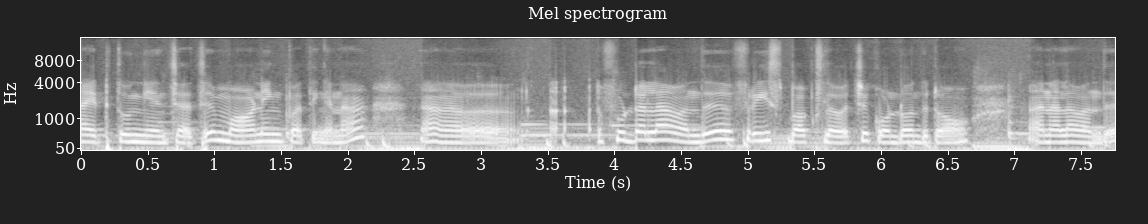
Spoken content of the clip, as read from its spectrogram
நைட்டு தூங்கி எழுந்தாச்சு மார்னிங் பார்த்திங்கன்னா ஃபுட்டெல்லாம் வந்து ஃப்ரீஸ் பாக்ஸில் வச்சு கொண்டு வந்துட்டோம். அதனால் வந்து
